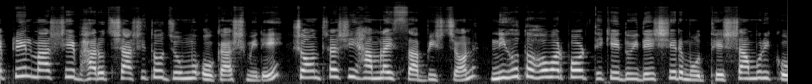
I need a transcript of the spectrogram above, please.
এপ্রিল মাসে ভারত শাসিত জম্মু ও কাশ্মীরে সন্ত্রাসী হামলায় ছাব্বিশ জন নিহত হওয়ার পর থেকে দুই দেশের মধ্যে সামরিক ও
